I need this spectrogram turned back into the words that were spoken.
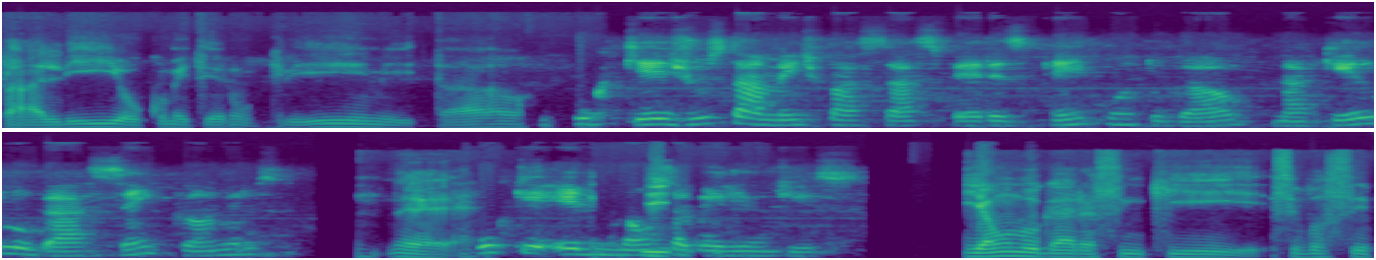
tá ali ou cometeram um crime e tal. Porque justamente passar as férias em Portugal, naquele lugar sem câmeras, é. porque eles não e, saberiam disso? E é um lugar assim que, se você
